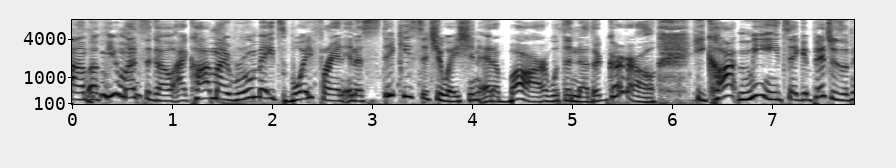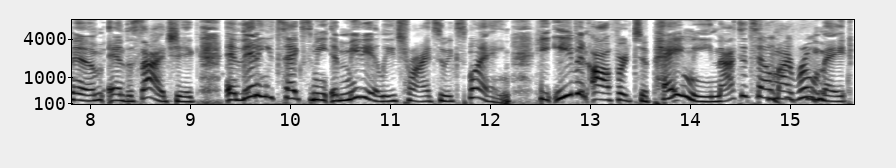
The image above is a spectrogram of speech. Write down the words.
Um, a few months ago, I caught my roommate's boyfriend in a sticky situation at a bar with another girl. He caught me taking pictures of him and the side chick, and then he texts me immediately trying to explain. He even offered to pay me not to tell my roommate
